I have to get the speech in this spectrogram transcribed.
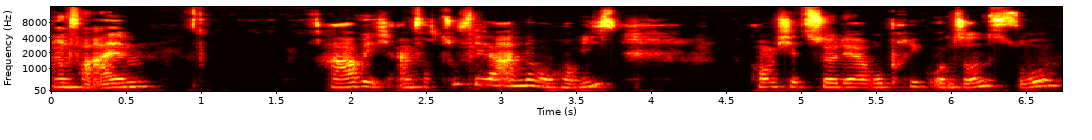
Und vor allem habe ich einfach zu viele andere Hobbys. Komme ich jetzt zu der Rubrik und sonst so,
